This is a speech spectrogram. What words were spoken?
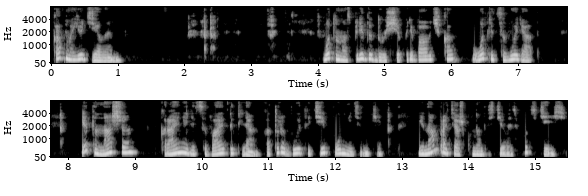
Как мы ее делаем? Вот у нас предыдущая прибавочка, вот лицевой ряд. Это наша крайняя лицевая петля, которая будет идти по митинге. И нам протяжку надо сделать вот здесь.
